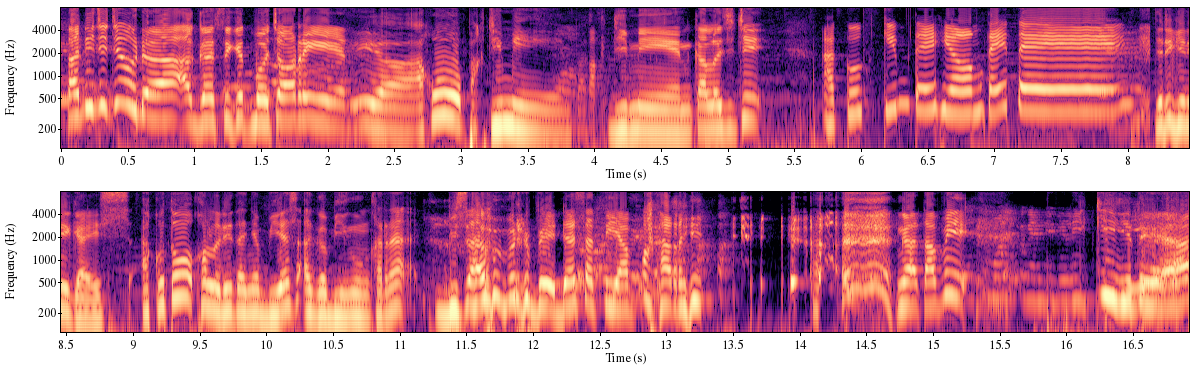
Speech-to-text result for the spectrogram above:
Tadi Cici udah agak sedikit bocorin Iya, aku Pak Jimin. Pak Jimin Kalau Cici aku Kim Taehyung Tete Jadi gini guys, aku tuh kalau ditanya bias agak bingung karena bisa berbeda setiap hari. Nggak, tapi pengen dimiliki gitu ya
